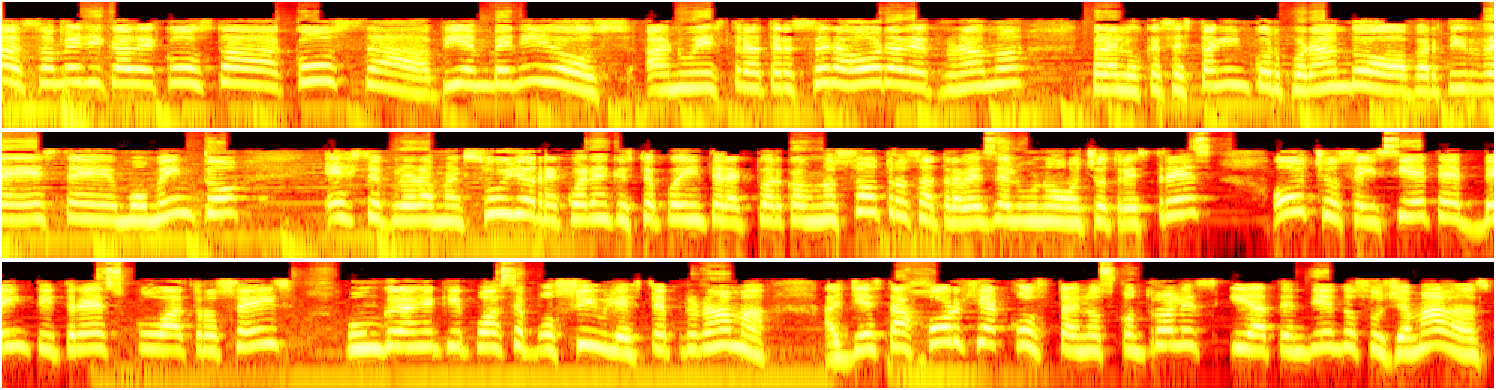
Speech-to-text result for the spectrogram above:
América de costa a costa. Bienvenidos a nuestra tercera hora de programa para los que se están incorporando a partir de este momento. Este programa es suyo. Recuerden que usted puede interactuar con nosotros a través del 1833-867-2346. Un gran equipo hace posible este programa. Allí está Jorge Acosta en los controles y atendiendo sus llamadas.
